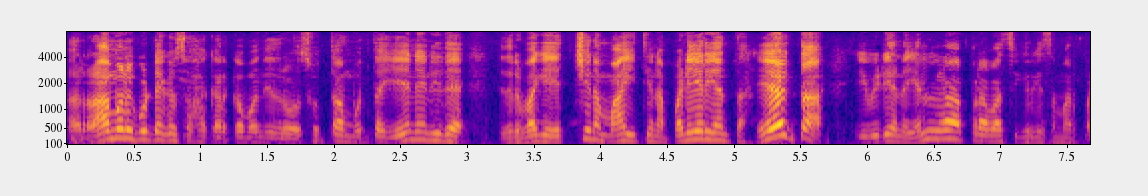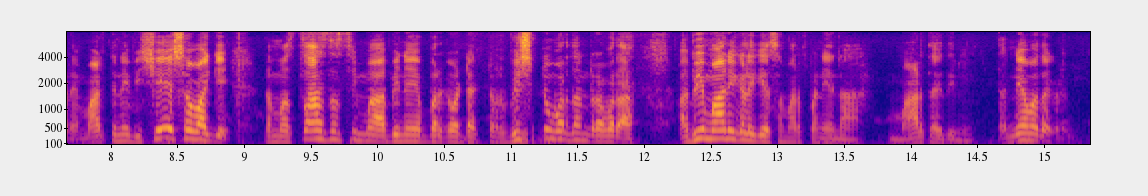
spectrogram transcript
ರಾಮನ ಗುಡ್ಡೆಗೂ ಸಹ ಕರ್ಕೊಂಡು ಬಂದಿದ್ರು. ಸುತ್ತಮುತ್ತ ಏನೇನಿದೆ, ಇದ್ರ ಬಗ್ಗೆ ಹೆಚ್ಚಿನ ಮಾಹಿತಿನ ಪಡೆಯಿರಿ ಅಂತ ಹೇಳ್ತಾ ಈ ವಿಡಿಯೋನ ಎಲ್ಲ ಪ್ರವಾಸಿಗರಿಗೆ ಸಮರ್ಪಣೆ ಮಾಡ್ತೀನಿ. ವಿಶೇಷವಾಗಿ ನಮ್ಮ ಸಾಹಸ ಸಿಂಹ ಅಭಿನಯ ಬರ್ಗವ ಡಾಕ್ಟರ್ ವಿಷ್ಣುವರ್ಧನ್ ರವರ ಅಭಿಮಾನಿಗಳಿಗೆ ಸಮರ್ಪಣೆಯನ್ನ ಮಾಡ್ತಾ ಇದ್ದೀನಿ. ಧನ್ಯವಾದಗಳು.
